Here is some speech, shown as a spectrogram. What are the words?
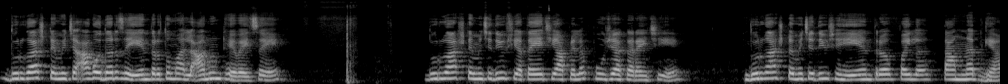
दुर्गाष्टमीच्या अगोदरच हे यंत्र तुम्हाला आणून ठेवायचं आहे. दुर्गाष्टमीच्या दिवशी आता याची आपल्याला पूजा करायची आहे. दुर्गाष्टमीच्या दिवशी हे यंत्र पहिलं तामणात घ्या.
